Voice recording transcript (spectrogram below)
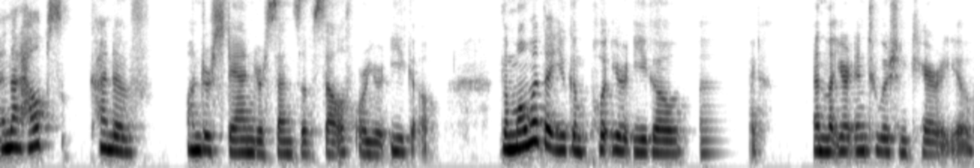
and that helps kind of understand your sense of self or your ego the moment that you can put your ego aside and let your intuition carry you,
